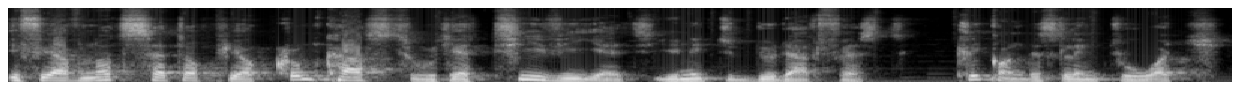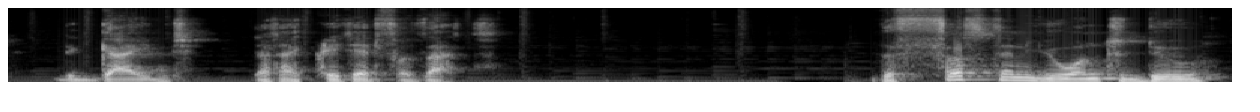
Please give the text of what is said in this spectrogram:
If you have not set up your Chromecast with your TV yet, you need to do that first. Click on this link to watch the guide that I created for that. The first thing you want to do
